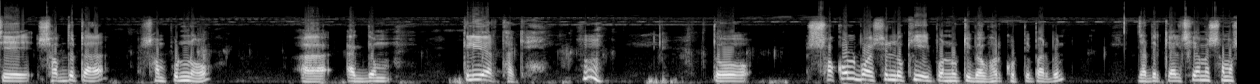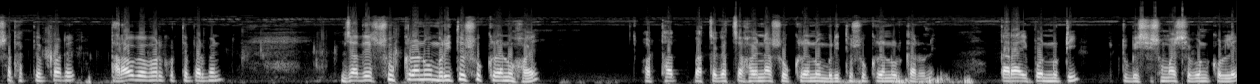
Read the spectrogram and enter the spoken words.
যে শব্দটা সম্পূর্ণ একদম ক্লিয়ার থাকে। হুম? তো সকল বয়সের লোকই এই পণ্যটি ব্যবহার করতে পারবেন। যাদের ক্যালসিয়ামের সমস্যা থাকতে পারে, তারাও ব্যবহার করতে পারবেন। যাদের শুক্রাণু, মৃত শুক্রাণু হয়, অর্থাৎ বাচ্চা কাচ্চা হয় না শুক্রাণু, মৃত শুক্রাণুর কারণে, তারা এই পণ্যটি একটু বেশি সময় সেবন করলে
